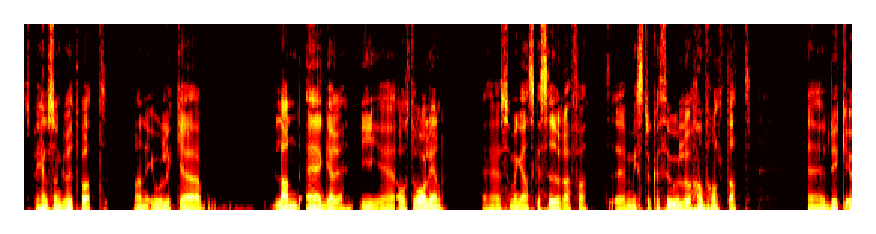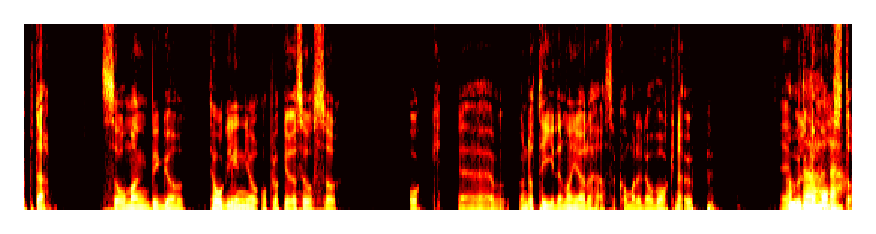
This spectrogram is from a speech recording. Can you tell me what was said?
spel som går ut på att man är olika landägare i eh, Australien eh, som är ganska sura för att eh, Mr Cthulhu har valt att dyka upp där. Så man bygger tåglinjer och plockar resurser och eh, under tiden man gör det här så kommer det då vakna upp eh, olika döda. monster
